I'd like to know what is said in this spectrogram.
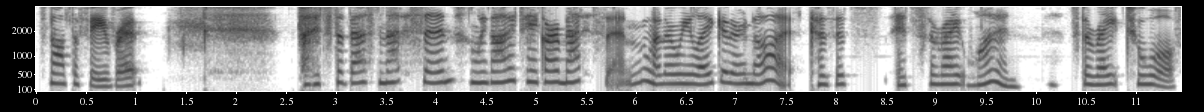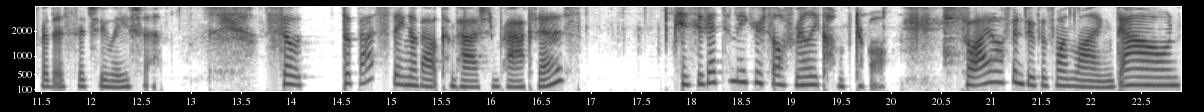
it's not the favorite, but it's the best medicine. We got to take our medicine whether we like it or not cuz it's it's the right one. It's the right tool for this situation. So the best thing about compassion practice is you get to make yourself really comfortable. So I often do this one lying down.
